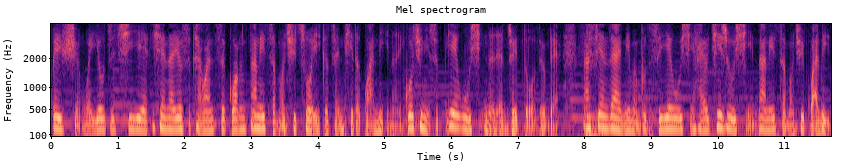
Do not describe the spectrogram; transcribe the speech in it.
被选为优质企业，现在又是台湾之光，那你怎么去做一个整体的管理呢？过去你是业务型的人最多，对不对？那现在你们不只是业务型，还有技术型，那你怎么去管理？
